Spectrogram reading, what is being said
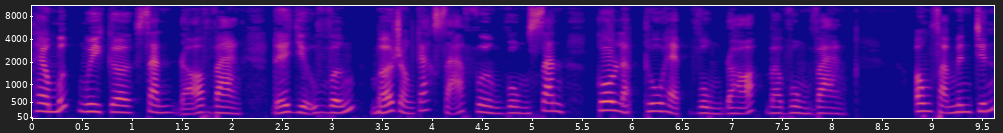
theo mức nguy cơ xanh đỏ vàng để giữ vững mở rộng các xã phường vùng xanh, cô lập thu hẹp vùng đỏ và vùng vàng. Ông Phạm Minh Chính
